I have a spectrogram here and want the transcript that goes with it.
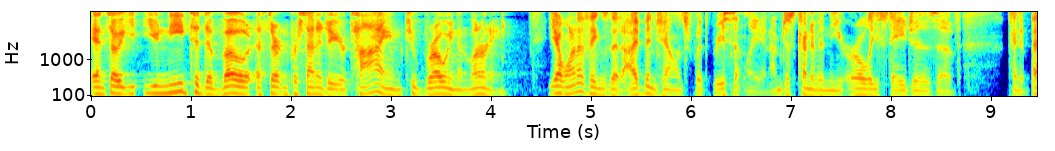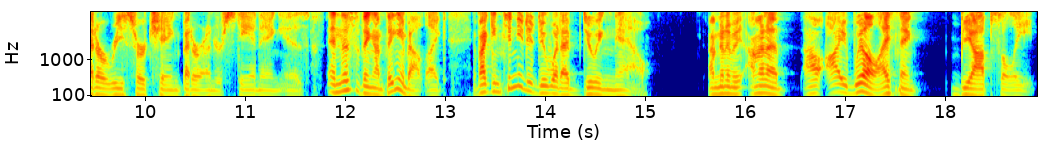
and so you, you need to devote a certain percentage of your time to growing and learning. Yeah, one of the things that I've been challenged with recently, and I'm just kind of in the early stages of kind of better researching, better understanding is, and this is the thing I'm thinking about. Like, if I continue to do what I'm doing now, I'm gonna be, I'm gonna, I'll, I will, I think, be obsolete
